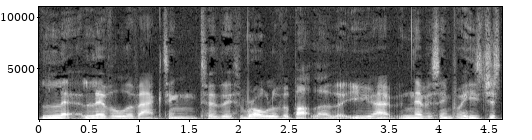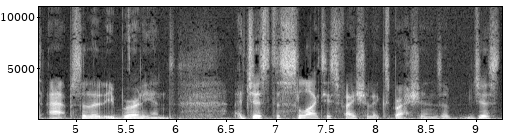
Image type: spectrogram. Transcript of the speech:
le- level of acting to this role of a butler that you have never seen before. He's just absolutely brilliant. Uh, Just the slightest facial expressions are just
